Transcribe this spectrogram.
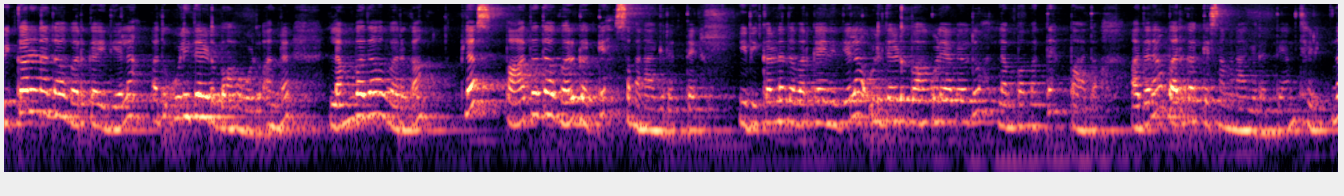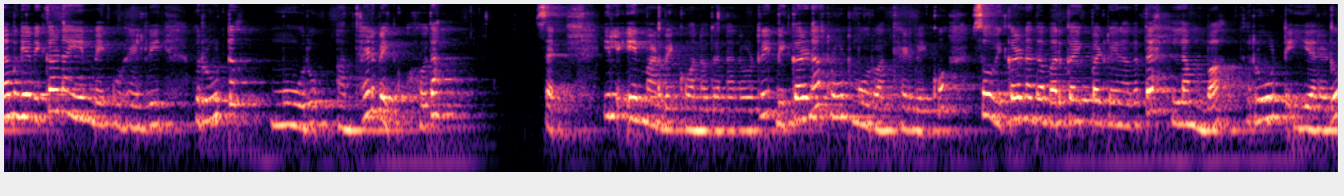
ವಿಕರ್ಣದ ವರ್ಗ ಇದೆಯಲ್ಲ, ಅದು ಉಳಿದೆರಡು ಬಾಹುಗಳು ಅಂದರೆ ಲಂಬದ ವರ್ಗ ಪ್ಲಸ್ ಪಾದದ ವರ್ಗಕ್ಕೆ ಸಮನಾಗಿರುತ್ತೆ. ಈ ವಿಕರ್ಣದ ವರ್ಗ ಏನಿದೆಯಲ್ಲ ಉಳಿದೆರಡು ಭಾಗಗಳು ಯಾವ್ಯಾವುದು? ಲಂಬ ಮತ್ತು ಪಾದ. ಅದರ ವರ್ಗಕ್ಕೆ ಸಮನಾಗಿರುತ್ತೆ ಅಂತ ಹೇಳಿ. ನಮಗೆ ವಿಕರ್ಣ ಏನು ಬೇಕು ಹೇಳ್ರಿ? ರೂಟ್ ಮೂರು ಅಂತ ಹೇಳಬೇಕು. ಹೌದಾ? ಸರಿ. ಇಲ್ಲಿ ಏನು ಮಾಡಬೇಕು ಅನ್ನೋದನ್ನು ನೋಡ್ರಿ. ವಿಕರ್ಣ ರೂಟ್ ಮೂರು ಅಂತ ಹೇಳಬೇಕು. ಸೊ ವಿಕರ್ಣದ ವರ್ಗ ಇಕ್ವಲ್ ಟು ಏನಾಗುತ್ತೆ? ಲಂಬ ರೂಟ್ ಎರಡು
